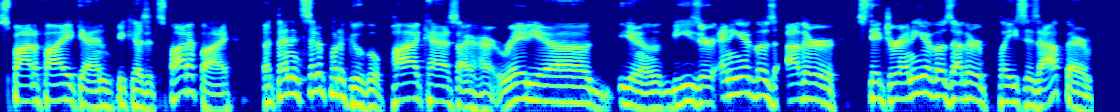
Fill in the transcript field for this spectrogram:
Spotify again because it's Spotify. But then instead of put a Google Podcast, iHeartRadio, you know, these are any of those other Stitcher, any of those other places out there,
